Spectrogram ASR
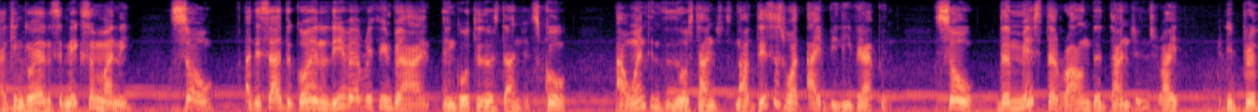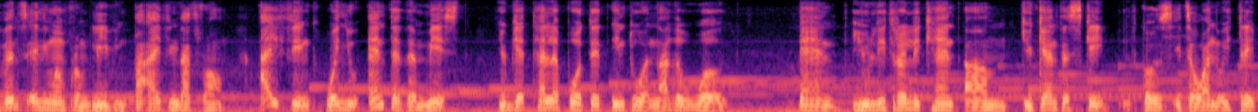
I can go ahead and make some money. So i decided to go ahead and leave everything behind and go to those dungeons. Cool. I went into those dungeons. Now this is what i believe happened so the mist around the dungeons, right? It prevents anyone from leaving, but I think that's wrong. I think when you enter the mist, you get teleported into another world and you literally can't um you can't escape because it's a one-way trip.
